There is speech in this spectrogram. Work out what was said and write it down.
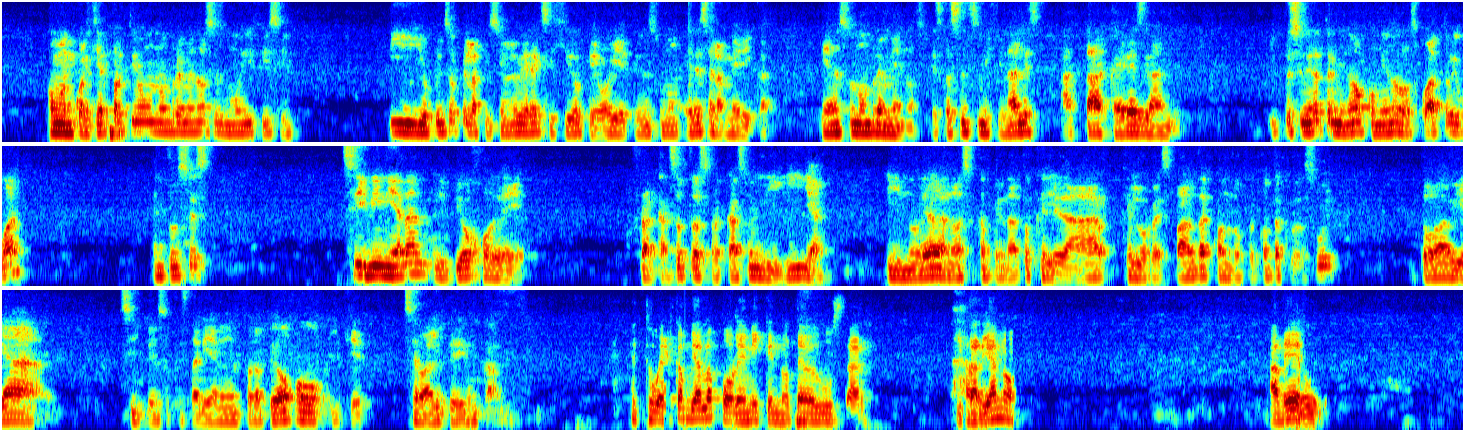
como en cualquier partido, un hombre menos es muy difícil. Y yo pienso que la afición le hubiera exigido que, oye, tienes un, eres el América, tienes un hombre menos, estás en semifinales, ataca, eres grande. Y pues hubiera terminado comiendo los cuatro igual. Entonces, si vinieran el piojo de fracaso tras fracaso en liguilla, y no hubiera ganado ese campeonato que le da, que lo respalda cuando fue contra Cruz Azul, todavía sí pienso que estaría bien fuera peojo y que se vale pedir un cambio. Voy a cambiar la polémica y no te va a gustar. Italiano, A ver,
